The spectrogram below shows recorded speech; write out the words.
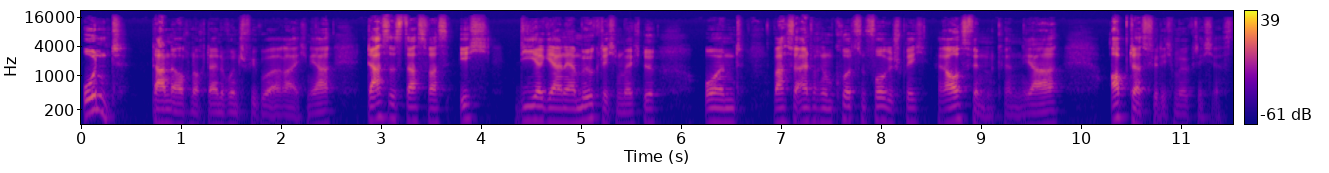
und dann auch noch deine Wunschfigur erreichen, ja? Das ist das, was ich dir gerne ermöglichen möchte und was wir einfach im kurzen Vorgespräch herausfinden können, ja, ob das für dich möglich ist.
